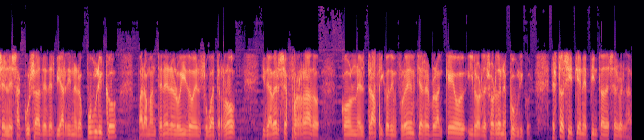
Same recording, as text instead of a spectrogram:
Se les acusa de desviar dinero público para mantener el oído en su Waterloo y de haberse forrado con el tráfico de influencias, el blanqueo y los desórdenes públicos. Esto sí tiene pinta de ser verdad.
